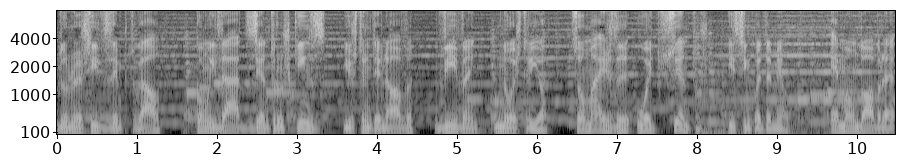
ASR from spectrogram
dos nascidos em Portugal, com idades entre os 15 e os 39, vivem no exterior. São mais de 850 mil. É mão de obra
